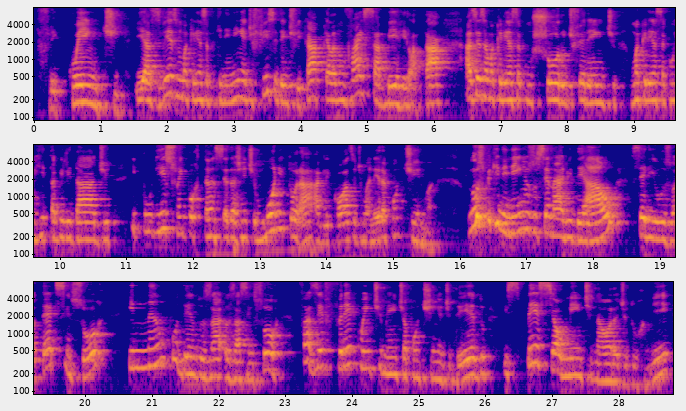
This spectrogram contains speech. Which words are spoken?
frequente, e às vezes numa criança pequenininha é difícil identificar, porque ela não vai saber relatar. Às vezes é uma criança com choro diferente, uma criança com irritabilidade, e por isso a importância da gente monitorar a glicose de maneira contínua. Nos pequenininhos, o cenário ideal seria o uso até de sensor, e não podendo usar, usar sensor, fazer frequentemente a pontinha de dedo, especialmente na hora de dormir,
